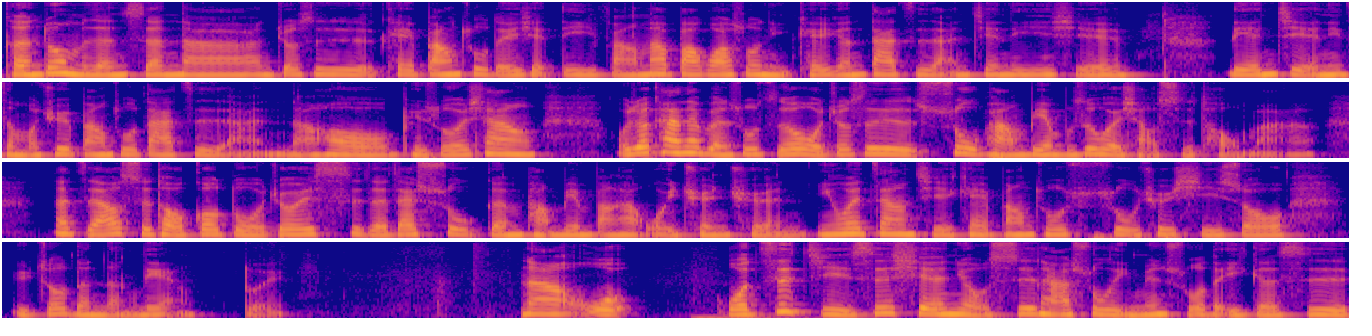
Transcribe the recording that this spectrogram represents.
可能对我们人生啊，就是可以帮助的一些地方。那包括说，你可以跟大自然建立一些连接，你怎么去帮助大自然？然后，比如说像，我就看那本书之后，我就是树旁边不是会有小石头嘛？那只要石头够多，我就会试着在树根旁边帮它围圈圈，因为这样其实可以帮助树去吸收宇宙的能量。对，那我。我自己是先有试他书里面说的一个是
